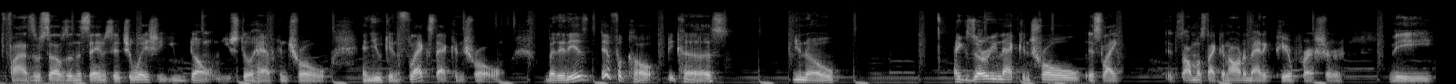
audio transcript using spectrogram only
finds themselves in the same situation. You don't you still have control and you can flex that control. But it is difficult because you know exerting that control is like it's almost like an automatic peer pressure. The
